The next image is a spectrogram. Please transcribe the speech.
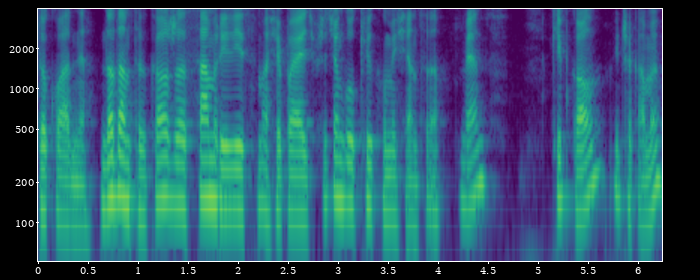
Dokładnie. Dodam tylko, że sam release ma się pojawić w przeciągu kilku miesięcy, więc keep calm i czekamy.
